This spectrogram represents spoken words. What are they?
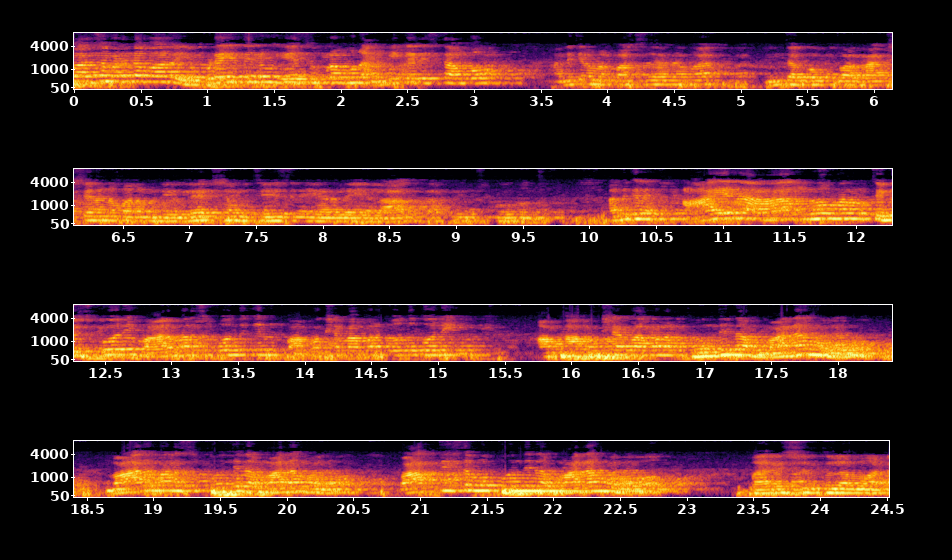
పరచబడిన వారు ఎప్పుడైతే నువ్వు యేసు ప్రభుని అంగీకరిస్తావో అందుకే మన పరిశుద్ధంగా ఇంత గొప్ప రక్షణను మనం నిర్లక్ష్యం చేసిన ఎడల ఎలాగ తప్పించుకోను అందుకని ఆయనలో మనం తెలుసుకొని మానమనసు పొందుకొని పాపక్షమాపణ పొందుకొని ఆ పాపక్షమాపణ పొందిన మనము మనసు పొందిన మనము బాప్తిసము పొందిన మనము పరిశుద్ధులము అట.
